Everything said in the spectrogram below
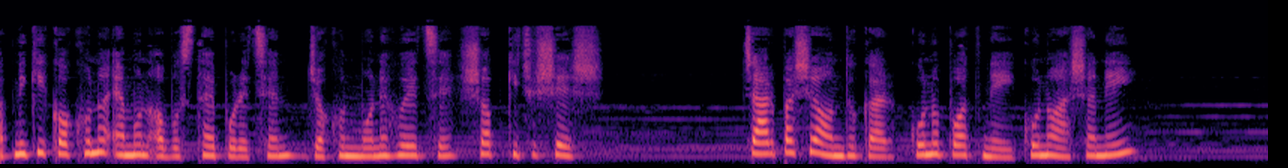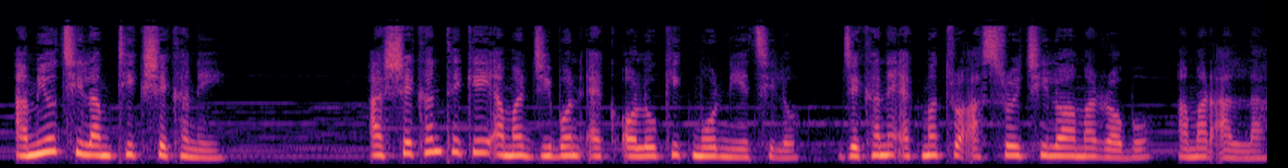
আপনি কি কখনো এমন অবস্থায় পড়েছেন যখন মনে হয়েছে সব কিছু শেষ? চারপাশে অন্ধকার, কোনো পথ নেই, কোনো আশা নেই? আমিও ছিলাম ঠিক সেখানেই। আর সেখান থেকেই আমার জীবন এক অলৌকিক মোড় নিয়েছিল, যেখানে একমাত্র আশ্রয় ছিল আমার রব আমার আল্লাহ।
